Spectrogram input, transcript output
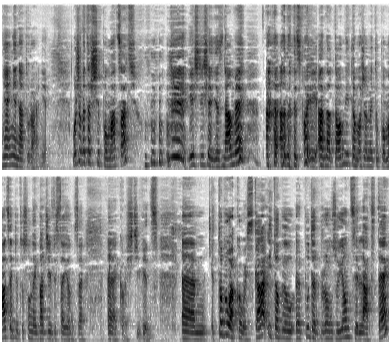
Nie, nienaturalnie. Możemy też się pomacać, jeśli się nie znamy swojej anatomii, to możemy tu pomacać, że to są najbardziej wystające e, kości, więc to była kołyska i to był e, puder brązujący latte,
